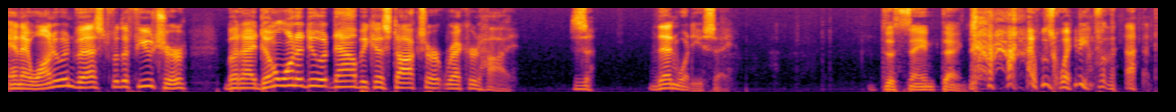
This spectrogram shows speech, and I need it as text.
and I want to invest for the future, but I don't want to do it now because stocks are at record high. Z. Then what do you say? the same thing. I was waiting for that.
